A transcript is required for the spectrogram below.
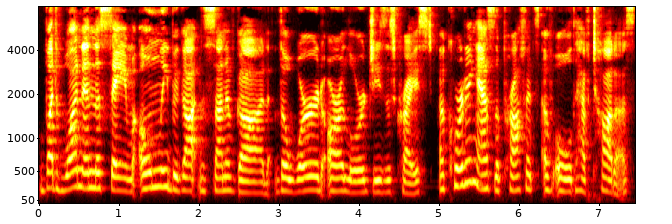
But one and the same only begotten Son of God, the Word our Lord Jesus Christ, according as the prophets of old have taught us,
